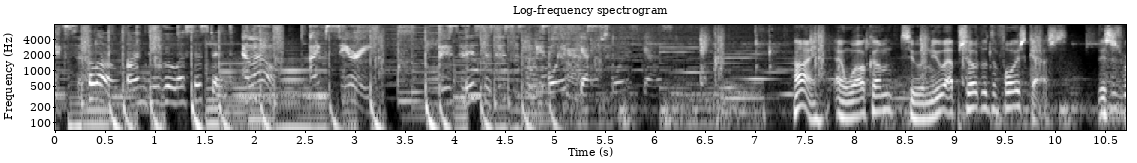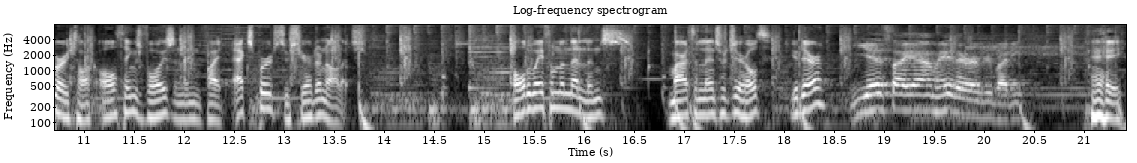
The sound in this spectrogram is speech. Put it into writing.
Alexa. Hello, I'm Google Assistant. Hello, I'm Siri. This is This is this is VoiceCast. VoiceCast. Hi, and welcome to a new episode of the Voicecast. This is where we talk all things voice and invite experts to share their knowledge. All the way from the Netherlands, Maarten Lens-FitzGerald, you there? Yes, I am. Hey there, everybody. Hey,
